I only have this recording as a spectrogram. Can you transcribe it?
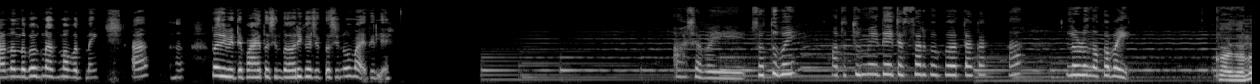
आनंद गगनात मावत नाही. हा? तरी बी ते पाहत असेल तर हरिकाची तशी न माहिती दिली आशा बाई सतू बाई आता तुम्ही त्याच्यासारखं करता का? हा? लढू नका बाई. काय झालं?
